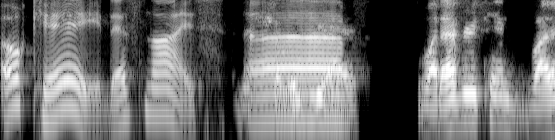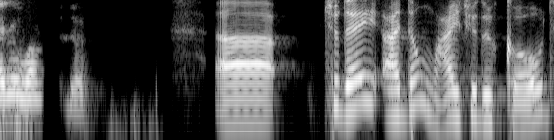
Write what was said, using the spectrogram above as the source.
Okay, that's nice. The show is Uh. Whatever you can, whatever you want to do. Uh, today I don't like to do code.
